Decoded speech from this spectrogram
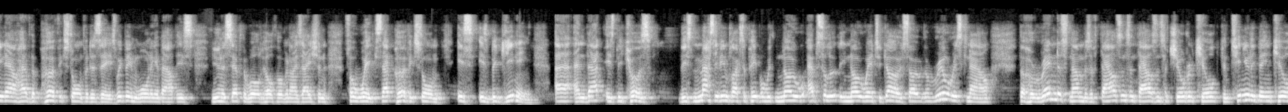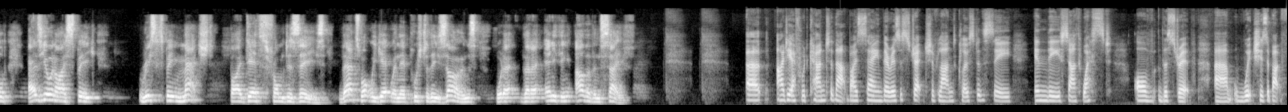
we now have the perfect storm for disease. We've been warning about this, UNICEF, the World Health Organization, for weeks. That perfect storm is, is beginning. Uh, and that is because this massive influx of people with no, absolutely nowhere to go. So the real risk now, the horrendous numbers of thousands and thousands of children killed, continually being killed as you and I speak, risks being matched by deaths from disease. That's what we get when they're pushed to these zones that are anything other than safe. Uh, IDF would counter that by saying there is a stretch of land close to the sea in the southwest of the strip, um, which is about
